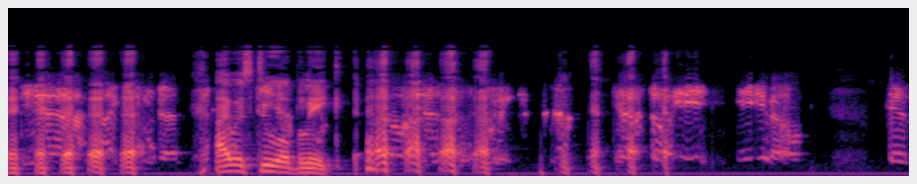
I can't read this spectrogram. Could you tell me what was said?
I. I was too oblique. So yeah, so he, he, you know, his,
